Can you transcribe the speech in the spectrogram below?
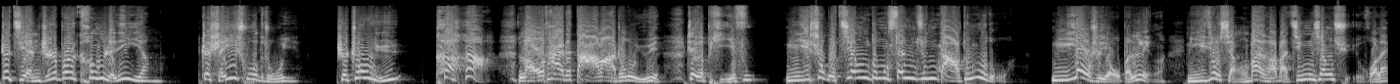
这简直不是坑人一样吗？这谁出的主意？是周瑜。哈哈！老太太大骂周瑜：“这个匹夫，你是我江东三军大都督啊！你要是有本领啊，你就想办法把荆襄取过来；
